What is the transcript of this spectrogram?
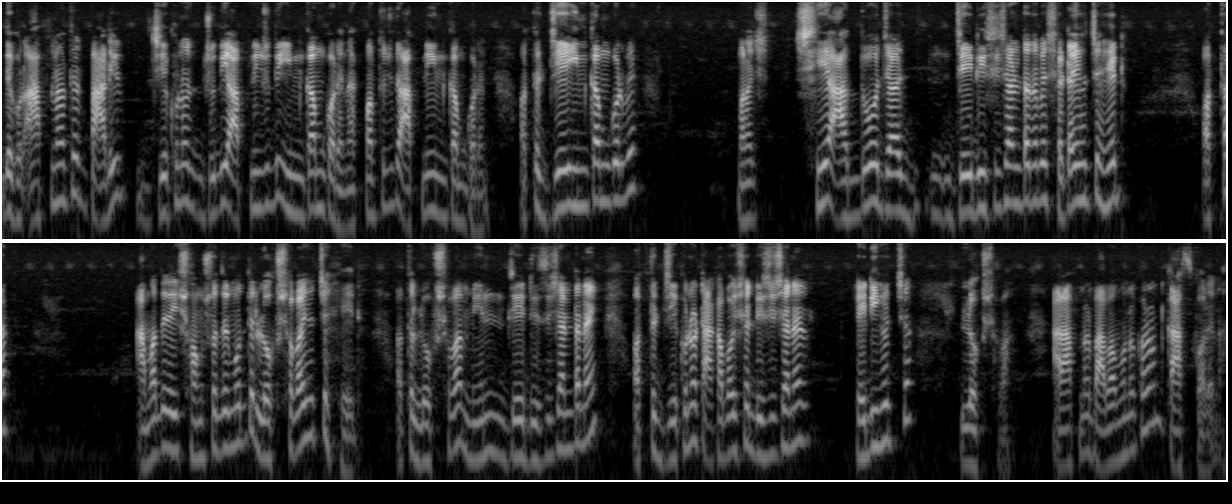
দেখুন, আপনাদের বাড়ির যে কোনো, যদি আপনি যদি ইনকাম করেন, একমাত্র যদি আপনি ইনকাম করেন, অর্থাৎ যে ইনকাম করবে মানে সে আদৌ যা যেই ডিসিশানটা নেবে, সেটাই হচ্ছে হেড অর্থাৎ আমাদের এই সংসদের মধ্যে লোকসভাই হচ্ছে হেড অর্থাৎ লোকসভা মেন যে ডিসিশানটা নেয়, অর্থাৎ যে কোনো টাকা পয়সার ডিসিশানের হেডই হচ্ছে লোকসভা। আর আপনার বাবা মনে করেন কাজ করে না।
